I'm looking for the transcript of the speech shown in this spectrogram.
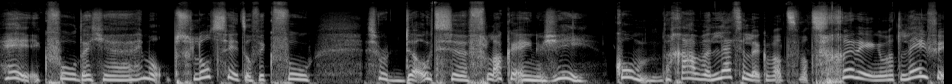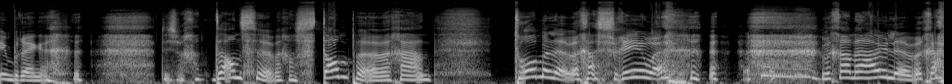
Hey, ik voel dat je helemaal op slot zit of ik voel een soort doodse, vlakke energie. Kom, dan gaan we letterlijk wat, wat schudding, wat leven inbrengen. Dus we gaan dansen, we gaan stampen, we gaan trommelen, we gaan schreeuwen. we gaan huilen, we gaan...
